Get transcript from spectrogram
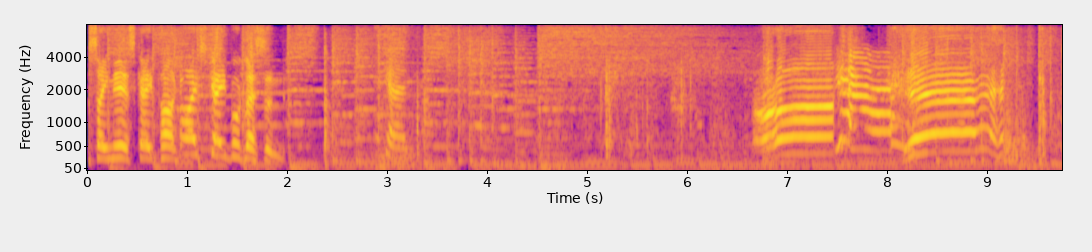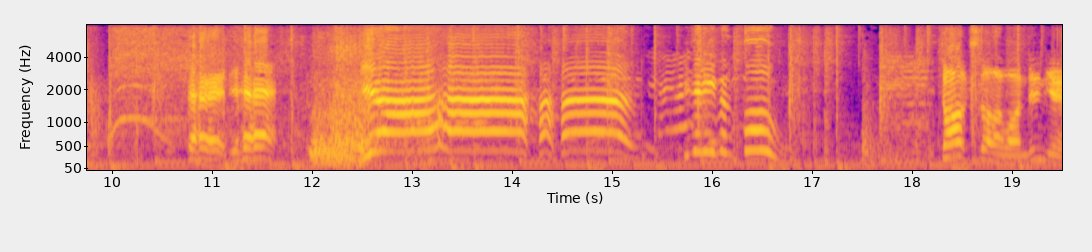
Say near skate park. Five skateboard lesson. Again. Oh, Yeah! yeah. Good, yeah. Yeah. You didn't even fall. Dark Star one, didn't you?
